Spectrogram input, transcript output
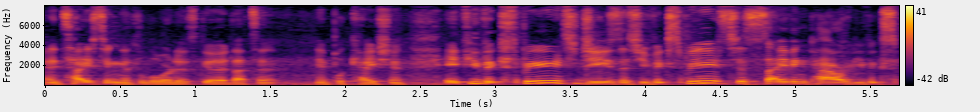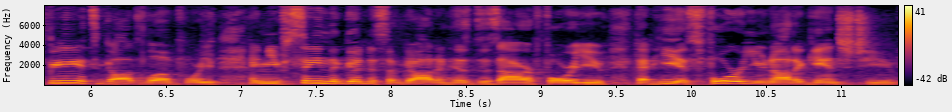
And tasting that the Lord is good, that's an implication. If you've experienced Jesus, you've experienced His saving power, you've experienced God's love for you, and you've seen the goodness of God and His desire for you, that He is for you, not against you,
